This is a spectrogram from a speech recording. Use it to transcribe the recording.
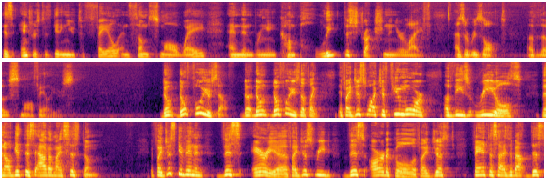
His interest is getting you to fail in some small way and then bringing complete destruction in your life as a result of those small failures. Don't, don't fool yourself. Don't, don't, don't fool yourself like, if I just watch a few more of these reels, then I'll get this out of my system. If I just give in in this area, if I just read this article, if I just fantasize about this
